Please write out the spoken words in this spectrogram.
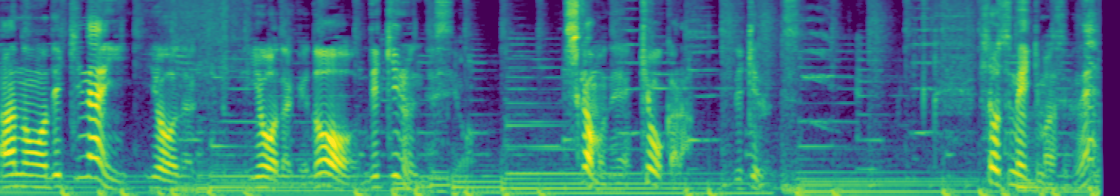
あの、できないようだ、ようだけど、できるんですよ。しかもね、今日から。できるんです。1つ目いきますよね。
